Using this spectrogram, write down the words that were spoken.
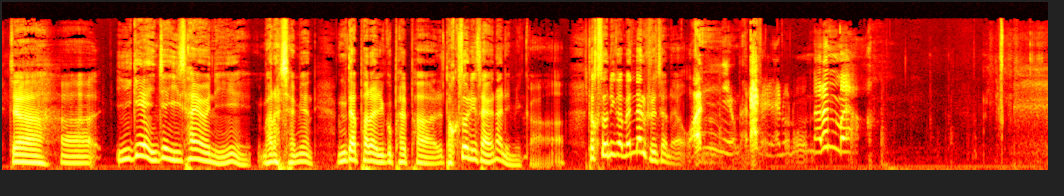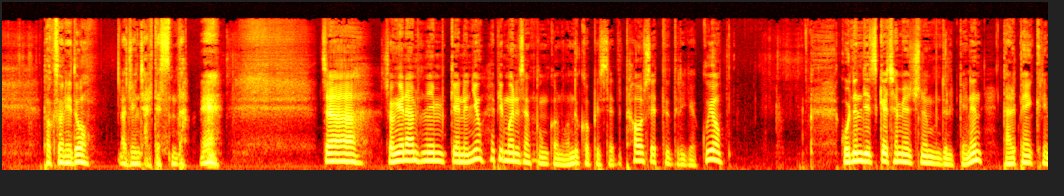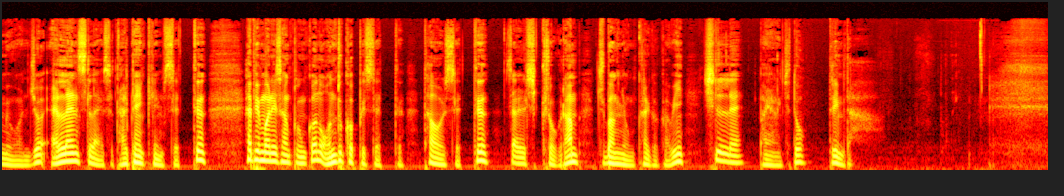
자, 어, 이게 이제 이 사연이 말하자면 응답하라 1988 덕선이 사연 아닙니까? 덕선이가 맨날 그러잖아요. 언니, 나는 뭐야? 덕선이도 나중엔 잘 됐습니다. 예. 자, 정혜남님께는요, 해피머니 상품권 원두커피 세트, 타월 세트 드리겠고요. 골든디스크에 참여해주시는 분들께는 달팽이 크림의 원조 엘렌슬라에서 달팽이 크림 세트, 해피머니 상품권 원두커피 세트, 타월 세트, 쌀 10kg, 주방용 칼과 가위, 실내 방향지도 드립니다.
